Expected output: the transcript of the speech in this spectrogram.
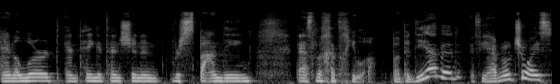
and alert and paying attention and responding. That's the chatchila. But b'diavad, if you have no choice,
